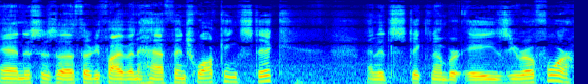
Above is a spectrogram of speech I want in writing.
And this is a 35 and a half inch walking stick, and it's stick number A04.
